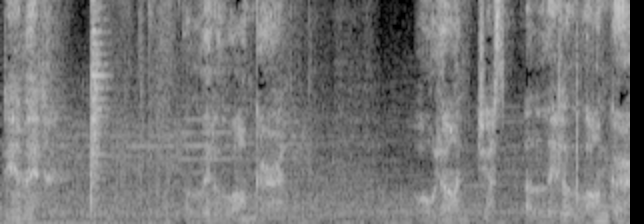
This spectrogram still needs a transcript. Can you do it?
Damn it. A little longer. On just a little longer.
